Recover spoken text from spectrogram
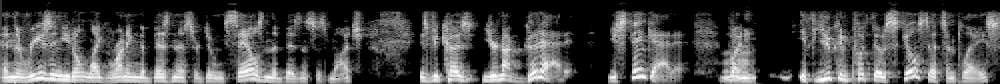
And the reason you don't like running the business or doing sales in the business as much is because you're not good at it. You stink at it. Mm-hmm. But if you can put those skill sets in place,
